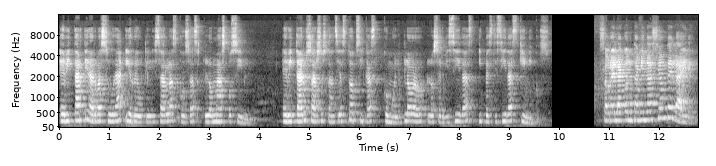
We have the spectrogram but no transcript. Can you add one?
evitar tirar basura y reutilizar las cosas lo más posible Evitar usar sustancias tóxicas como el cloro, los herbicidas y pesticidas químicos. Sobre la contaminación del aire.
